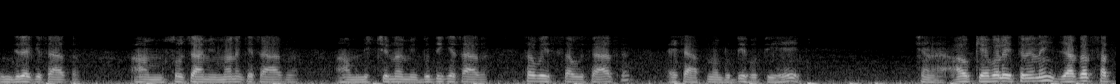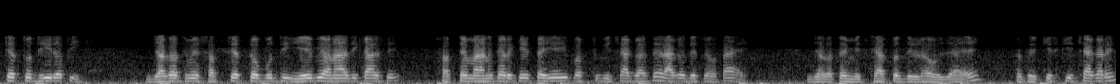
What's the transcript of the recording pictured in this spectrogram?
इंद्रिय के साथ हम सोचामी, मन के साथ हम निश्चिन्नमी, बुद्धि के साथ। सब इस सब साथ ऐसे आत्म बुद्धि होती है। क्षण। और केवल इतने नहीं, जगत सत्यत्व धीर जगत में सत्यत्व बुद्धि, ये भी अनाधिकाल से सत्य मान करके तो यही वस्तु की इच्छा करते राग जैसे होता है। जगत में मिथ्या तो दृढ़ हो जाए तो फिर किसकी इच्छा करे?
